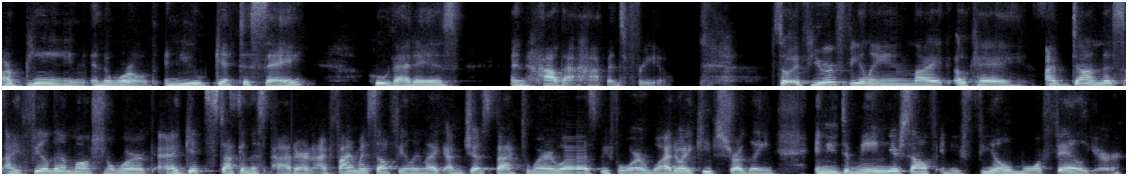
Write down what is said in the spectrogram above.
are being in the world, and you get to say who that is and how that happens for you. So if you're feeling like, okay, I've done this, I feel the emotional work, I get stuck in this pattern, I find myself feeling like I'm just back to where I was before. Why do I keep struggling? And you demean yourself and you feel more failure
